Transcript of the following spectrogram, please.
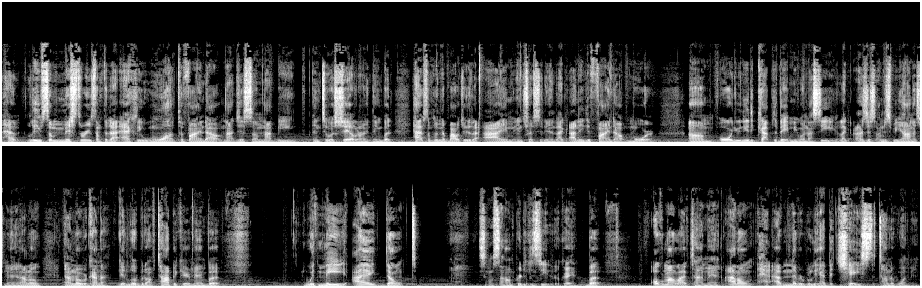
have leave some mystery, something that I actually want to find out, not just some, not be into a shell or anything, but have something about you that I am interested in. Like I need to find out more. Um, or you need to captivate me when I see you. Like I just, I'm just being honest, man. And I don't, and I know we're kind of getting a little bit off topic here, man. But with me, I don't. It's gonna sound pretty conceited, okay? But over my lifetime, man, I don't. I've never really had to chase a ton of women.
